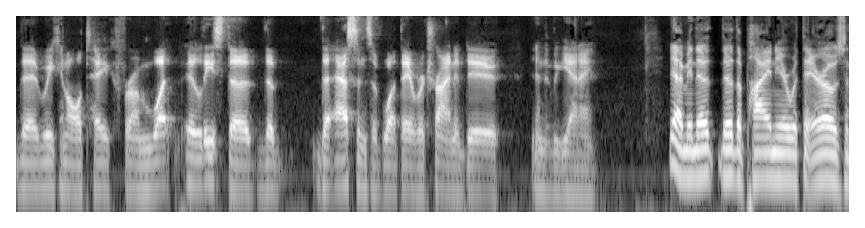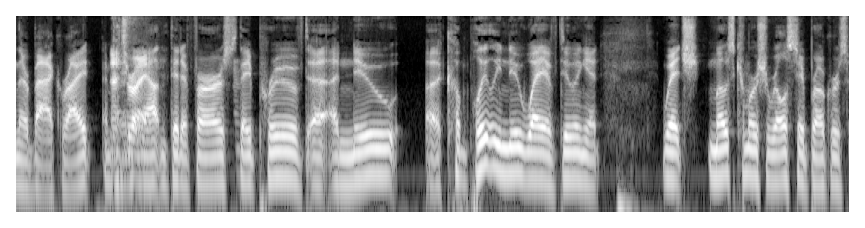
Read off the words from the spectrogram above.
that we can all take from what at least the the the essence of what they were trying to do in the beginning. Yeah, I mean they're they're the pioneer with the arrows in their back, right? I mean, That's right. out and did it first. They proved a, a new, a completely new way of doing it, which most commercial real estate brokers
